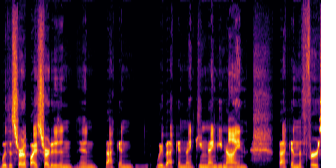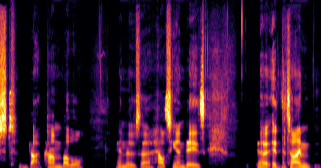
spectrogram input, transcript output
with a startup I started in, in back in way back in 1999, back in the first dot com bubble, in those halcyon days. at the time,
